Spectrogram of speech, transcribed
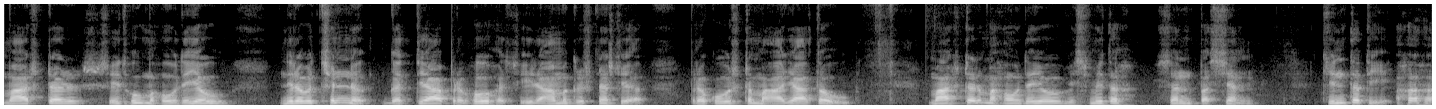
मास्टर सिधुमहोदयौ निरवच्छिन्नगत्या प्रभोः श्रीरामकृष्णस्य प्रकोष्ठमायातौ मास्टर महोदयो विस्मितः सन् पश्यन्, चिन्तति, अहः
